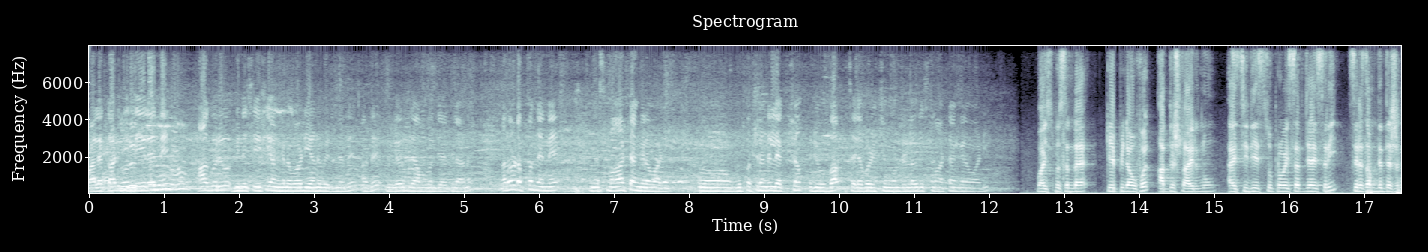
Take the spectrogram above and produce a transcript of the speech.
പാലക്കാട് ജില്ലയിൽ തന്നെ ആകെ ഒരു ഭിന്നശേഷി അംഗനവാടിയാണ് വരുന്നത്. അത് വിളയൂർ ഗ്രാമപഞ്ചായത്തിലാണ്. അതോടൊപ്പം തന്നെ സ്മാർട്ട് അംഗനവാടി മുപ്പത്തിരണ്ട് ലക്ഷം രൂപ ചെലവഴിച്ചും കൊണ്ടുള്ള ഒരു smart anganwadi. Vice president K P Noufal അധ്യക്ഷനായിരുന്നു. I C D S supervisor Jayasree സ്ഥിരസമിതി അധ്യക്ഷൻ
